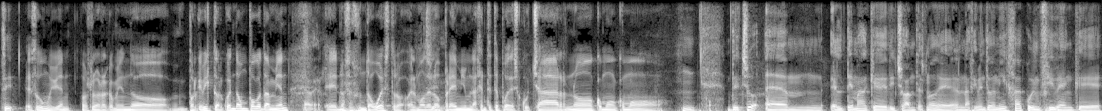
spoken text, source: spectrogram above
Sí. Estuvo muy bien, os lo recomiendo. Porque, Víctor, cuenta un poco también, A ver. eh, no es asunto vuestro, el modelo premium, la gente te puede escuchar, ¿no? ¿Cómo, cómo... Hmm. De hecho, eh, el tema que he dicho antes, ¿no? del nacimiento de mi hija, coincide en que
